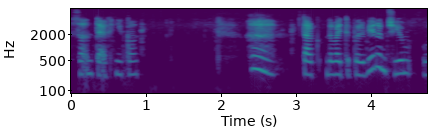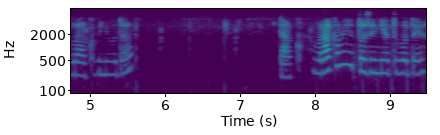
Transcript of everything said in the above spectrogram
сантехніка. Так, давайте перевіримо, чи є в раковині вода. Так, в раковині теж нет води.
